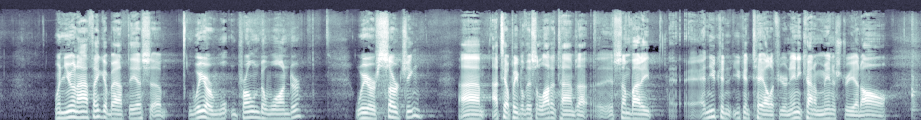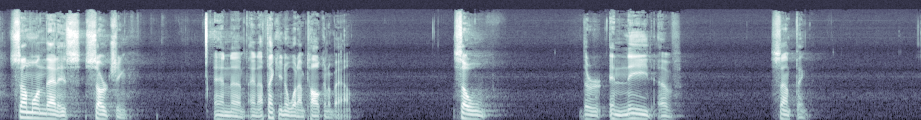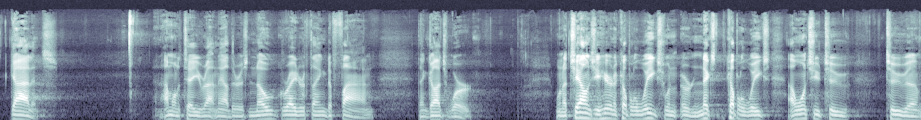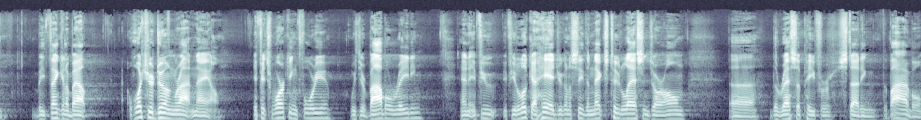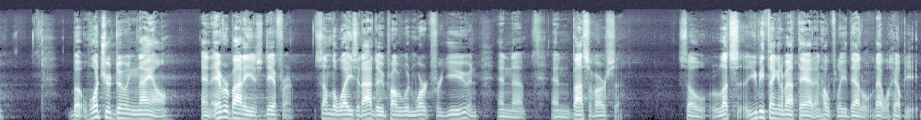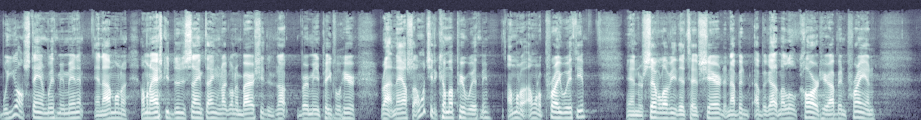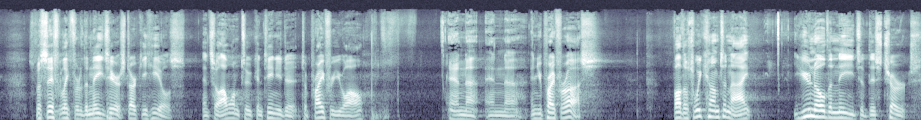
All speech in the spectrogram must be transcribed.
When you and I think about this, uh, we are w- prone to wander. We are searching. Um, I tell people this a lot of times. I, if somebody, and you can you can tell if you're in any kind of ministry at all, someone that is searching. And uh, and I think you know what I'm talking about. So they're in need of something guidance. I'm going to tell you right now there is no greater thing to find than God's Word. When I challenge you here in a couple of weeks, when, or next couple of weeks, I want you to, to uh, be thinking about what you're doing right now. If it's working for you with your Bible reading, and if you, if you look ahead, you're going to see the next two lessons are on uh, the recipe for studying the Bible. But what you're doing now, and everybody is different. Some of the ways that I do probably wouldn't work for you, and and uh, and vice versa. So let's you be thinking about that, and hopefully that'll that will help you. Will you all stand with me a minute? And I'm gonna I'm gonna ask you to do the same thing. I'm not gonna embarrass you. There's not very many people here right now, so I want you to come up here with me. I'm gonna I want to pray with you, and there's several of you that have shared, and I've been I've got my little card here. I've been praying specifically for the needs here at Sturkey Hills, and so I want to continue to to pray for you all, and uh, and uh, and you pray for us, Father. As we come tonight you know the needs of this church.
